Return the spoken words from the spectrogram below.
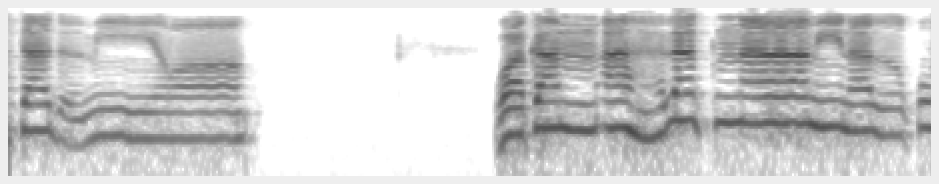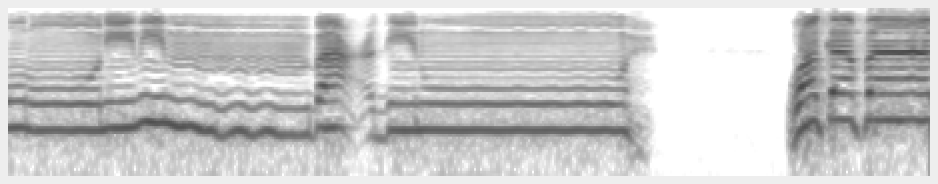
تدميرا. وكم أهلكنا من القرون من بعد نوح وكفى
